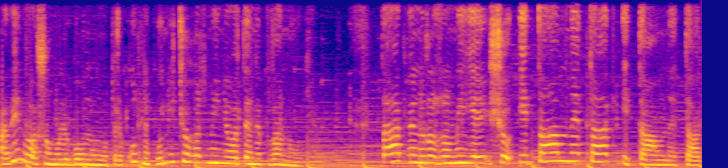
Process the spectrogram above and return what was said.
А він вашому любовному трикутнику нічого змінювати не планує. Так він розуміє, що і там не так, і там не так.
